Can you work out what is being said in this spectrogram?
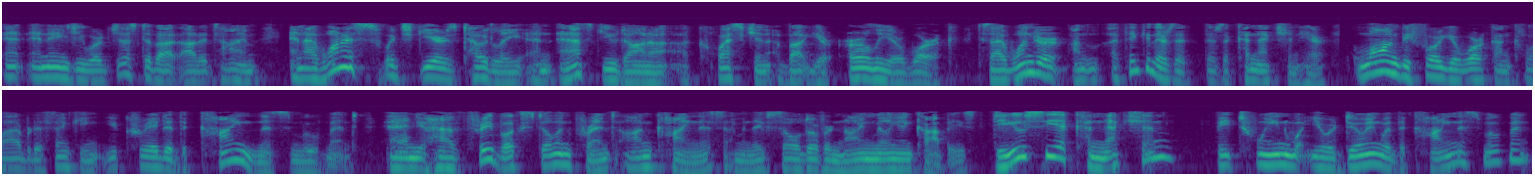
and, and, Angie, we're just about out of time, and I want to switch gears totally and ask you, Dawna, a question about your earlier work because I wonder. I'm, I think there's a there's a connection here. Long before your work on collaborative thinking, you created the kindness movement, and you have three books still in print on kindness. I mean, they've sold over nine million copies. Do you see a connection between what you were doing with the kindness movement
